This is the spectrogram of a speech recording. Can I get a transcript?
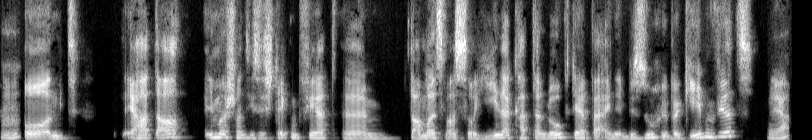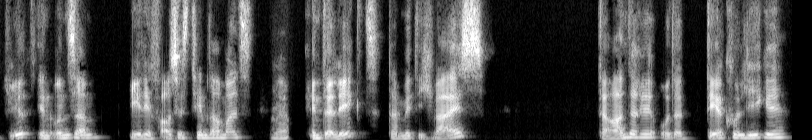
mhm. Und er hat da immer schon dieses Steckenpferd. Ähm, damals war es so, jeder Katalog, der bei einem Besuch übergeben wird, wird in unserem EDV-System damals hinterlegt, damit ich weiß, der andere oder der Kollege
